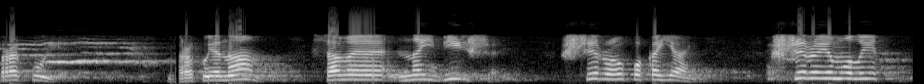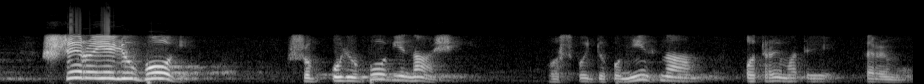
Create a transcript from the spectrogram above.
бракує? Бракує нам саме найбільше щирого покаяння, щирої молитви, щирої любові, щоб у любові нашій Господь допоміг нам отримати перемогу.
